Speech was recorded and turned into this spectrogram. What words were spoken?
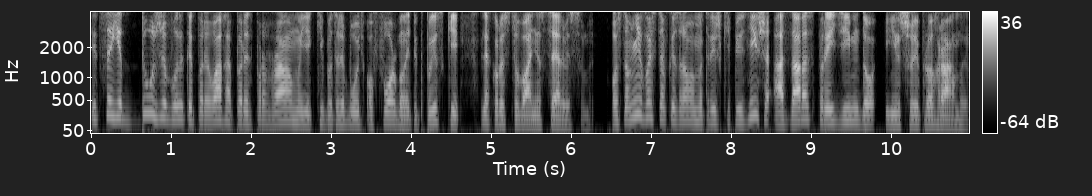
І це є дуже велика перевага перед програмами, які потребують оформлення підписки для користування сервісами. Основні висновки зробимо трішки пізніше, а зараз перейдімо до іншої програми.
